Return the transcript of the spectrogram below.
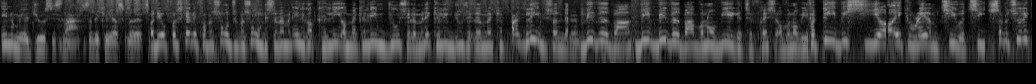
endnu mere juicy snart, så det kan jeg også glæde. Og det er jo forskelligt fra person til person, altså hvad man egentlig godt kan lide, om man kan lide en juice, eller man ikke kan lide en juice, eller man kan faktisk lide sådan der. Ja. Vi ved bare, vi, vi ved bare, hvornår vi ikke er tilfredse, og hvornår vi Fordi vi siger, og ikke rate om 10 ud af 10, så betyder det ikke,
